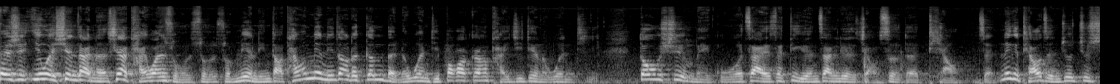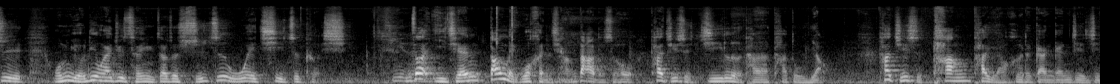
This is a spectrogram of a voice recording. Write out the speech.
但是因为现在呢，现在台湾所所所面临到台湾面临到的根本的问题，包括刚刚台积电的问题，都是美国在在地缘战略的角色的调整。那个调整就就是我们有另外一句成语叫做“食之无味，弃之可惜”。你知道以前当美国很强大的时候，他即使饥饿他他都要。他即使汤，他也要喝得干干净净。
